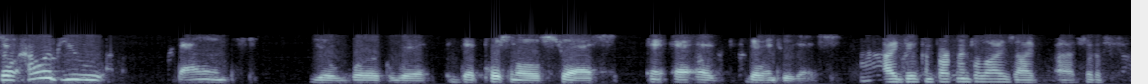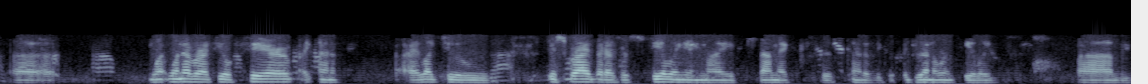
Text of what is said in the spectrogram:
So, how have you balanced your work with the personal stress of going through this? I do compartmentalize. I uh, sort of, uh, whenever I feel fear, I kind of, I like to describe it as a feeling in my stomach this kind of adrenaline feeling. Um,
